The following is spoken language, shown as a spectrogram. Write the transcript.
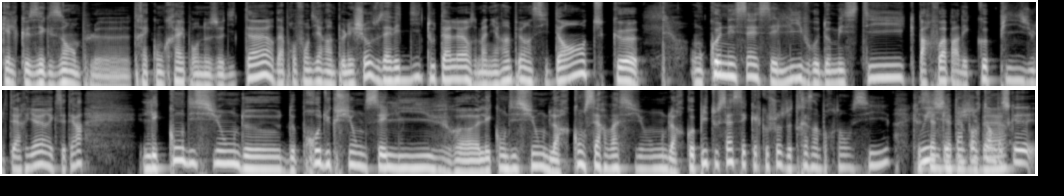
quelques exemples euh, très concrets pour nos auditeurs, d'approfondir un peu les choses. Vous avez dit tout à l'heure, de manière un peu incidente, que on connaissait ces livres domestiques, parfois par des copies ultérieures, etc les conditions de, production de ces livres, euh, les conditions de leur conservation, de leur copie, tout ça, c'est quelque chose de très important aussi. oui, c'est important parce que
